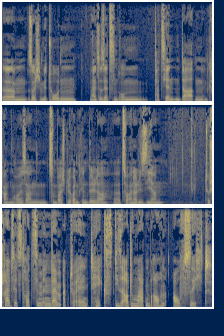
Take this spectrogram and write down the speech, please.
ähm, solche Methoden einzusetzen, um Patientendaten in Krankenhäusern, zum Beispiel Röntgenbilder, äh, zu analysieren. Du schreibst jetzt trotzdem in deinem aktuellen Text, diese Automaten brauchen Aufsicht.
